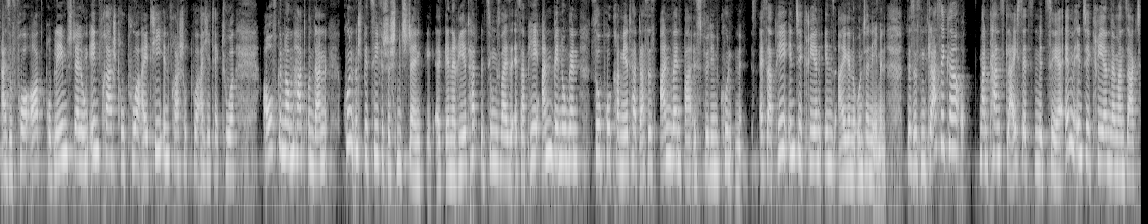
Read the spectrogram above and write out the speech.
also vor Ort Problemstellung, Infrastruktur, IT-Infrastruktur, Architektur aufgenommen hat und dann kundenspezifische Schnittstellen äh, generiert hat, beziehungsweise SAP-Anbindungen so programmiert hat, dass es anwendbar ist für den Kunden. SAP integrieren ins eigene Unternehmen. Das ist ein Klassiker. Man kann es gleichsetzen mit CRM integrieren, wenn man sagt,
